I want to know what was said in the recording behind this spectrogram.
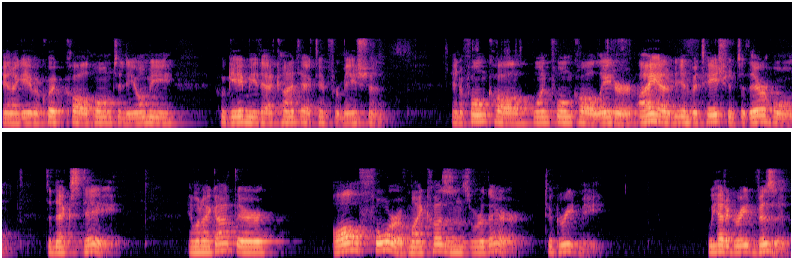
And I gave a quick call home to Naomi, who gave me that contact information. And a phone call, one phone call later, I had an invitation to their home the next day. And when I got there, all four of my cousins were there to greet me. We had a great visit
